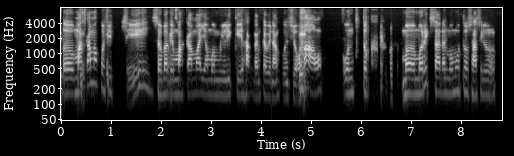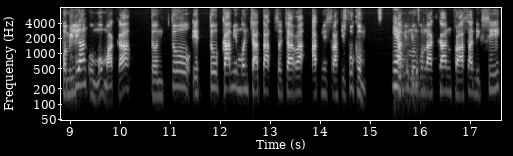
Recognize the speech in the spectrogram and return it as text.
eh, Mahkamah Konstitusi sebagai mahkamah yang memiliki hak dan kewenangan konstitusional untuk memeriksa dan memutus hasil pemilihan umum, maka tentu itu kami mencatat secara administratif hukum. Ya. Kami menggunakan frasa diksi,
